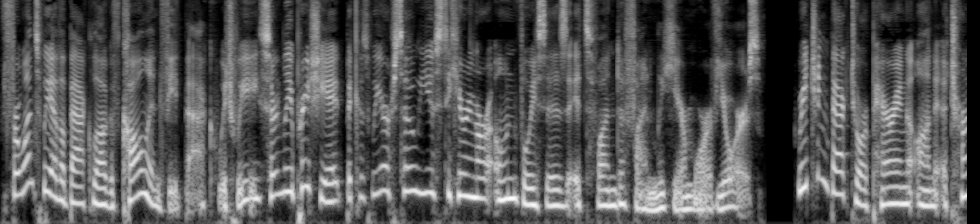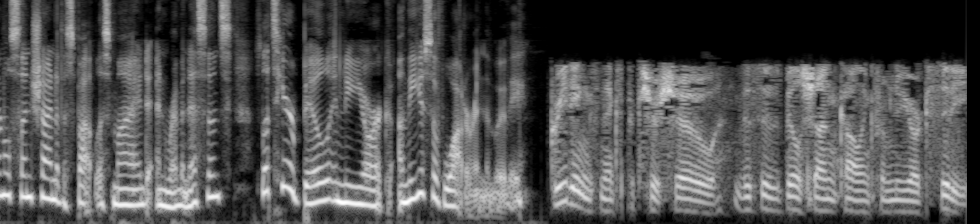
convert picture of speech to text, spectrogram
For once, we have a backlog of call in feedback, which we certainly appreciate because we are so used to hearing our own voices, it's fun to finally hear more of yours. Reaching back to our pairing on Eternal Sunshine of the Spotless Mind and Reminiscence, let's hear Bill in New York on the use of water in the movie. Greetings, Next Picture Show. This is Bill Shunn calling from New York City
